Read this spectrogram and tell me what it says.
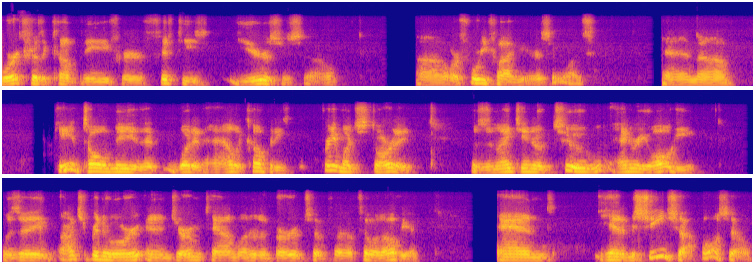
worked for the company for 50 years or so, uh, or 45 years it was. And uh, he had told me that what it, how the company pretty much started was in 1902. Henry Auchy was an entrepreneur in Germantown, one of the burbs of uh, Philadelphia, and he had a machine shop also.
